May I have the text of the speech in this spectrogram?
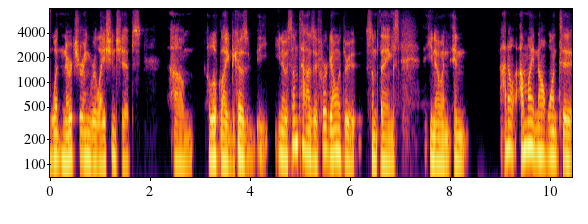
what nurturing relationships um look like because you know sometimes if we're going through some things you know and and I don't I might not want to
